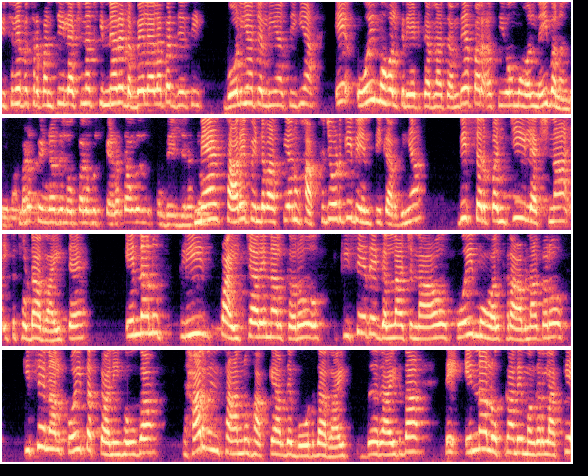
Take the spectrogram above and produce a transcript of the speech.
ਪਿਛਲੇ ਸਰਪੰਚੀ ਇਲੈਕਸ਼ਨਾਂ 'ਚ ਕਿੰਨਿਆਂ ਦੇ ਡੱਬੇ ਲੈ ਲੈ ਭੱਜੇ ਸੀ ਗੋਲੀਆਂ ਚੱਲੀਆਂ ਸੀਗੀਆਂ। ਇਹ ਉਹੀ ਮਾਹੌਲ ਕ੍ਰੀਏਟ ਕਰਨਾ ਚਾਹੁੰਦੇ ਆ ਪਰ ਅਸੀਂ ਉਹ ਮਾਹੌਲ ਨਹੀਂ ਬਣਨ ਦੇਵਾਂਗੇ। ਮੈਡਮ ਪਿੰਡਾਂ ਦੇ ਲੋਕਾਂ ਨੂੰ ਕੁਝ ਕਹਿਣਾ ਚਾਹੋਗੇ? ਸੰਦੇਸ਼ ਦੇਣਾ? ਮੈਂ ਸਾਰੇ ਪਿੰਡ ਵਾਸੀਆਂ ਨੂੰ ਹੱਥ ਜੋੜ ਕੇ ਬੇਨਤੀ ਕਰਦੀ ਹਾਂ ਵੀ ਸਰਪੰਚੀ ਇਲੈਕਸ਼ਨਾਂ ਇੱਕ ਤੁਹਾਡਾ ਰਾਈਟ ਹੈ। ਇਹਨਾਂ ਨੂੰ ਪਲੀਜ਼ ਭਾਈਚਾਰੇ ਨਾਲ ਕਰੋ ਕਿਸੇ ਦੇ ਗੱਲਾਂ 'ਚ ਨਾ ਆਓ ਕੋਈ ਮਾਹੌਲ ਖਰਾਬ ਨਾ ਕਰੋ। ਕਿਸੇ ਨਾਲ ਕੋਈ ਧੱਕਾ ਨਹੀਂ ਹੋਊਗਾ। ਹਰ ਇਨਸਾਨ ਨੂੰ ਹੱਕ ਹੈ ਆਪਦੇ ਵੋਟ ਦਾ ਰਾਈਟ ਰਾਈਟ ਦਾ। ਤੇ ਇਹਨਾਂ ਲੋਕਾਂ ਦੇ ਮਗਰ ਲੱਗ ਕੇ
